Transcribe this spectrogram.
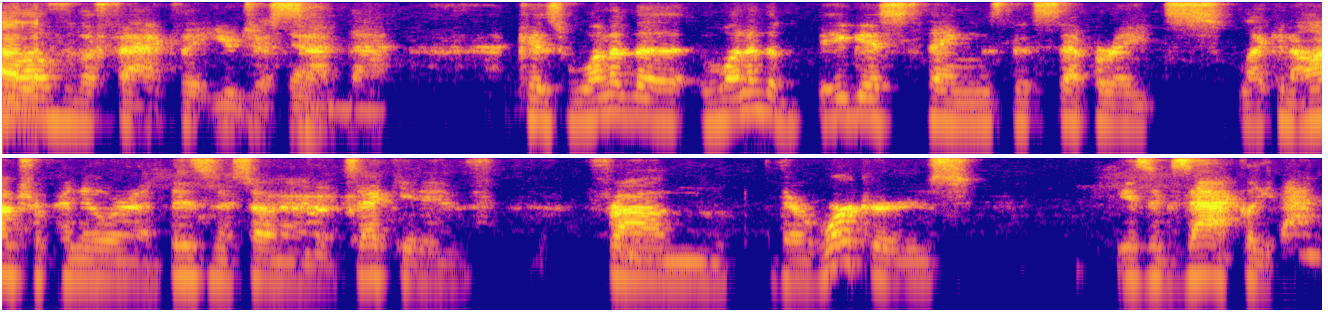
I love the fact that you just Yeah. said that because one of the one of the biggest things that separates like an entrepreneur, a business owner, an executive from their workers is exactly that.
